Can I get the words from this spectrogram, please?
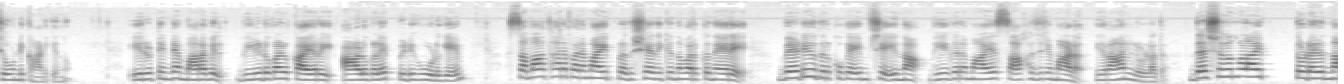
ചൂണ്ടിക്കാണിക്കുന്നു. ഇരുട്ടിന്റെ മറവിൽ വീടുകൾ കയറി ആളുകളെ പിടികൂടുകയും സമാധാനപരമായി പ്രതിഷേധിക്കുന്നവർക്ക് നേരെ വെടിയുതിർക്കുകയും ചെയ്യുന്ന ഭീകരമായ സാഹചര്യമാണ് ഇറാനിലുള്ളത്. ദശകങ്ങളായി തുടരുന്ന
